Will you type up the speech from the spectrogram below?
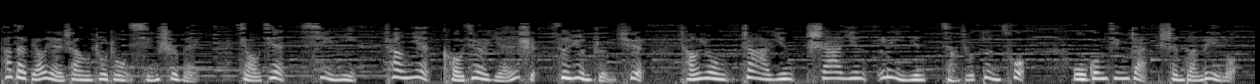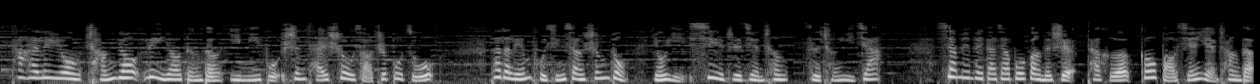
他在表演上注重形式美、矫健细腻，唱念口劲儿严实，字韵准确，常用炸音、沙音、丽音，讲究顿挫，武功精湛，身段利落。他还利用长腰、立腰等等，以弥补身材瘦小之不足。他的脸谱形象生动，尤以细致见称，自成一家。下面为大家播放的是他和高宝贤演唱的《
